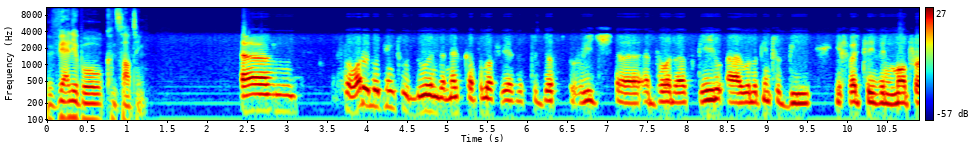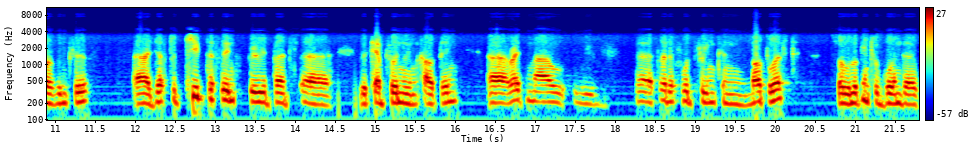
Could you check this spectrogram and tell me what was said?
Valuable Consulting? Um, so what we're looking to do in the next couple of years is to just reach uh, a broader scale. Uh, we're looking to be effective in more provinces, just to keep the same spirit that we kept on in Gauteng. Uh, right now, we've uh, set a footprint in Northwest, so we're looking to go in the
